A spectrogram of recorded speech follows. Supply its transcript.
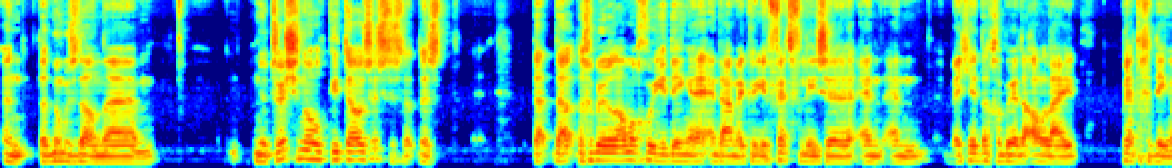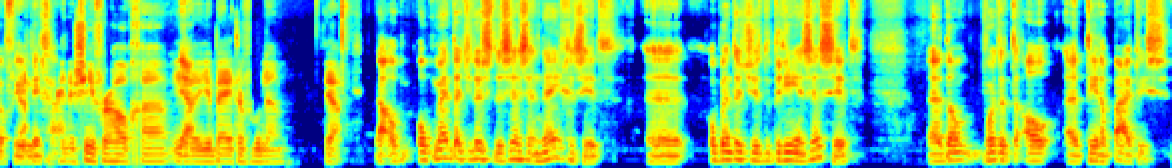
een, dat noemen ze dan uh, nutritional ketosis. Dus, dat, dus dat, dat, er gebeuren allemaal goede dingen en daarmee kun je vet verliezen. En, en weet je, er gebeuren allerlei prettige dingen voor ja, je lichaam. Energie verhogen, je, ja. je beter voelen. Ja. Nou, op, op het moment dat je dus de 6 en 9 zit, uh, op het moment dat je de 3 en 6 zit, dan wordt het al uh, therapeutisch.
